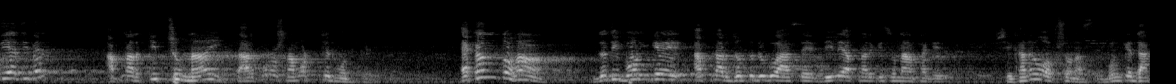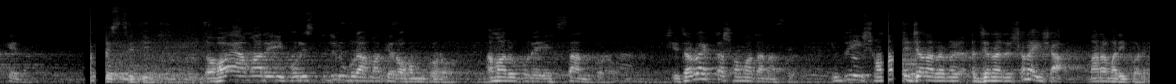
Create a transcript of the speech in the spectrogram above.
দিয়ে দিবেন, আপনার কিচ্ছু নাই তারপরও সামর্থ্যের মধ্যে। একান্ত হ্যাঁ যদি বোনকে আপনার যতটুকু আছে, দিলে আপনার কিছু না থাকে, সেখানেও অপশন আছে। বোনকে ডাকেন। পরিস্থিতি। হয় আমার এই পরিস্থিতির উপরে আমাকে রহম করো, আমার উপরে ইহসান করো। সেটারও একটা সমাধান আছে। কিন্তু এই সমাজ জেনারেশন মারামারি করে।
